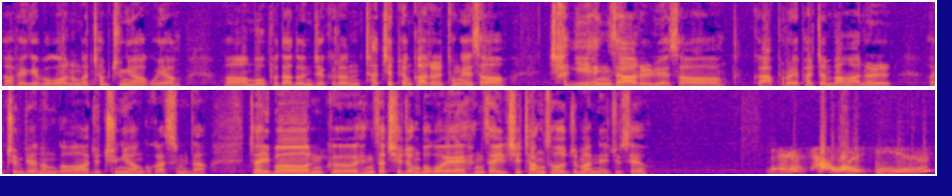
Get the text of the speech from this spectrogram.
아, 회계 보고하는 건 참 중요하고요. 어, 무엇보다도 이제 그런 자체 평가를 통해서 차기 행사를 위해서 그 앞으로의 발전 방안을 아, 준비하는 거 아주 중요한 것 같습니다. 자, 이번 그 행사 최종 보고에 행사 일시 장소 좀 안내해 주세요. 네, 4월 2일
